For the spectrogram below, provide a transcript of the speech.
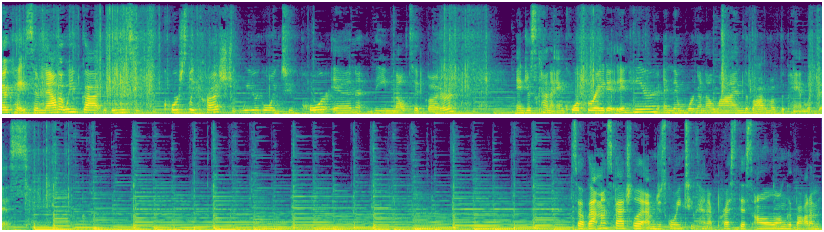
Okay, so now that we've got these coarsely crushed, we are going to pour in the melted butter and just kind of incorporate it in here and then we're gonna line the bottom of the pan with this. So I've got my spatula, I'm just going to kind of press this all along the bottom.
